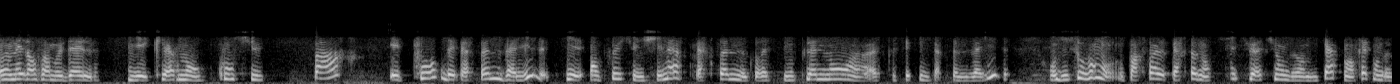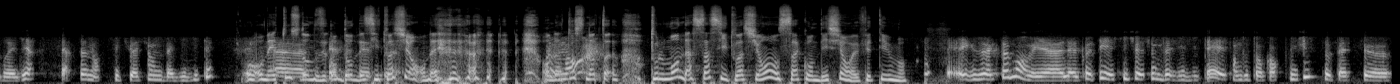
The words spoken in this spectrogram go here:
on est dans un modèle qui est clairement conçu par et pour des personnes valides, qui est en plus une chimère. Personne ne correspond pleinement euh, à ce que c'est qu'une personne valide. On dit souvent, parfois, personne en situation de handicap, mais en fait, on devrait dire personne en situation de validité. On est tous dans, euh, des, situations. On, est on a tous notre, tout le monde a sa situation, sa condition, effectivement. Exactement, mais euh, le côté situation de validité est sans doute encore plus juste parce que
